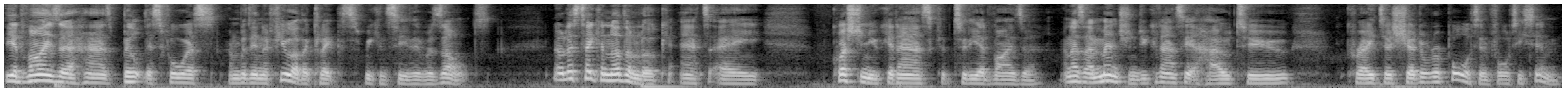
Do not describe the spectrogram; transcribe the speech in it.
the advisor has built this for us and within a few other clicks we can see the results. Now let's take another look at a question you could ask to the advisor. And as I mentioned, you can ask it how to create a schedule report in FortiSIEM.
